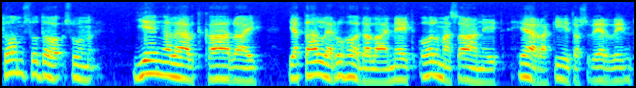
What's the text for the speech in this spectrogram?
Tom suto sun jengalävt kaarai, ja talle ruhodalai meit olma saaniit hiera kiitos verrin.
